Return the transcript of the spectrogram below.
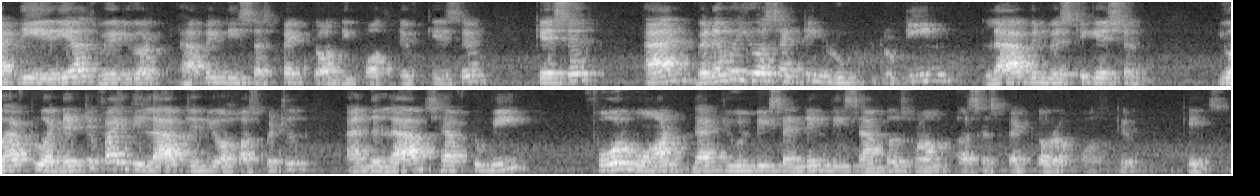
at the areas where you are having the suspect or the positive cases. cases. And whenever you are sending routine lab investigation, you have to identify the labs in your hospital and the labs have to be forewarned that you will be sending these samples from a suspect or a positive case.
